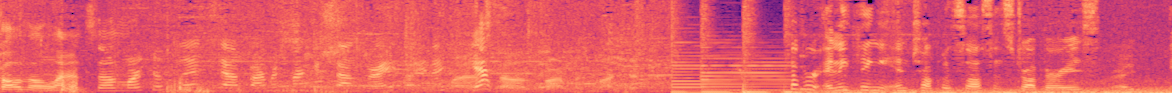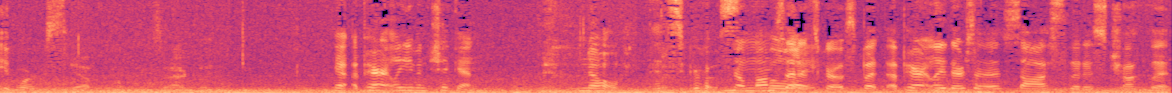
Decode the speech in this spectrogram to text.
Called the Lansdowne Market? Lansdowne Farmers Market sounds right, don't you think? Lansdowne Farmers Market. Cover anything in chocolate sauce and strawberries. Right. It works. Yep. Exactly. Yeah, apparently even chicken. No, that's gross. No, mom said it's gross, but apparently there's a sauce that is chocolate.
